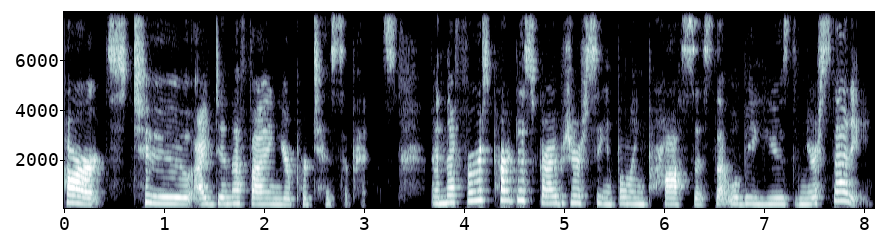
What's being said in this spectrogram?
parts to identifying your participants. And the first part describes your sampling process that will be used in your study.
